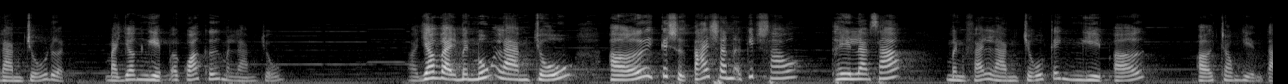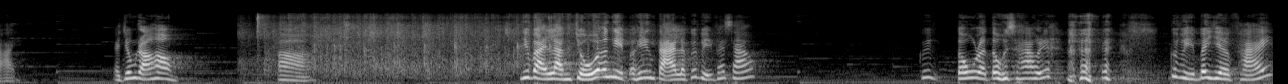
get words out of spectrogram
làm chủ được mà do nghiệp ở quá khứ mình làm chủ. À, do vậy mình muốn làm chủ ở cái sự tái sanh ở kiếp sau thì làm sao? Mình phải làm chủ cái nghiệp ở ở trong hiện tại. Để chúng rõ không? À. Như vậy làm chủ ở nghiệp ở hiện tại là quý vị phải sao? Quý tu là tu sao đấy quý vị bây giờ phải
